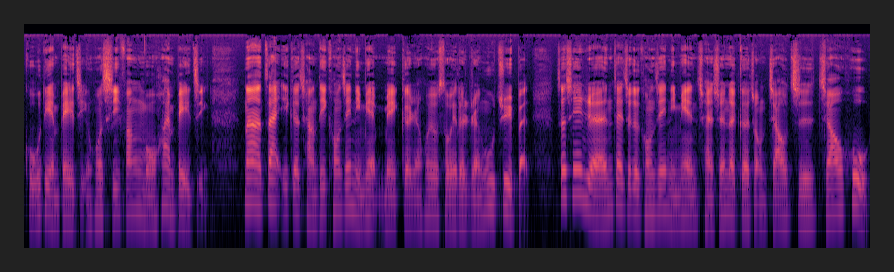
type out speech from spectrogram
古典背景或西方魔幻背景。那在一个场地空间里面，每个人会有所谓的人物剧本，这些人在这个空间里面产生的各种交织交互。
